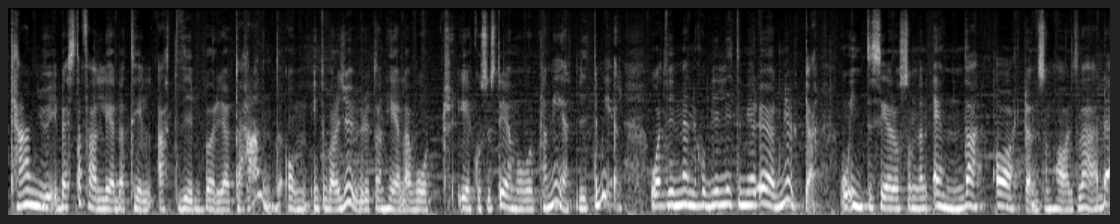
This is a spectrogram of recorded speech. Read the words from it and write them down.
kan ju i bästa fall leda till att vi börjar ta hand om, inte bara djur, utan hela vårt ekosystem och vår planet lite mer. Och att vi människor blir lite mer ödmjuka och inte ser oss som den enda arten som har ett värde.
